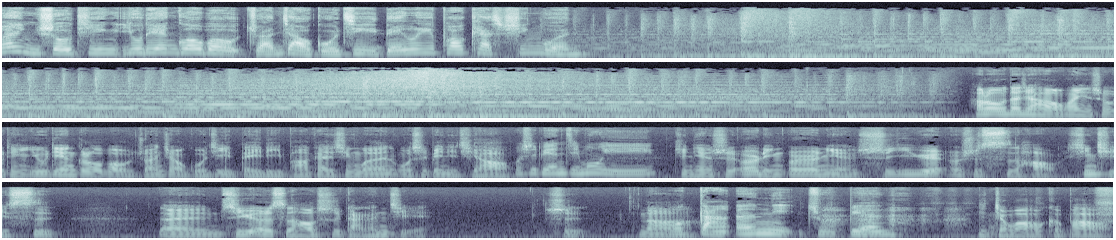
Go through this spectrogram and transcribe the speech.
欢迎收听 UDN Global 转角国际 Daily Podcast 新闻。Hello，大家好，欢迎收听 UDN Global 转角国际 Daily Podcast 新闻。我是编辑七号，我是编辑木仪。今天是二零二二年十一月二十四号，星期四。嗯，十一月二十四号是感恩节，是。那我感恩你，主编。你讲话好可怕哦！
